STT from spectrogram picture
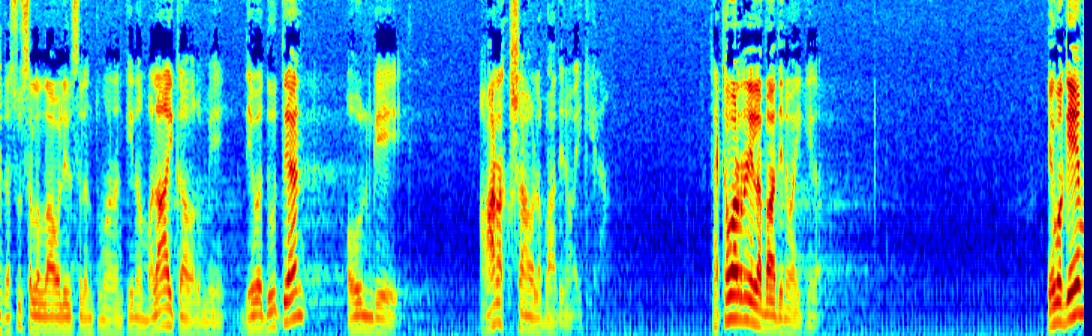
රසු සල්ලා වලි සලන්තුමානන් කියන මලායිකාවරු මේ දෙවදූතයන් ඔවුන්ගේ ආරක්ෂාව ලබා දෙනවයි කියලා. රැකවරණය ලබා දෙනවයි කියලා. එවගේම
